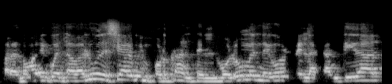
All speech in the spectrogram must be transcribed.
para tomar en cuenta. Balú decía algo importante, el volumen de golpes, la cantidad.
